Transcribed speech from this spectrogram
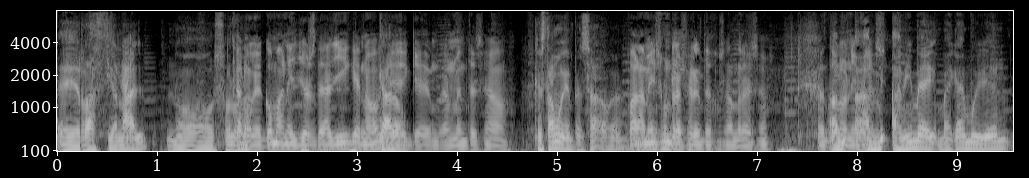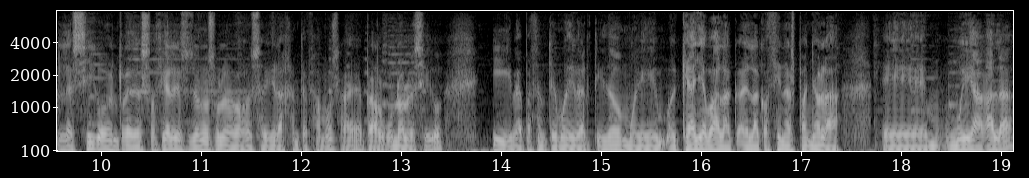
eh, racional, no solo... Claro, que coman ellos de allí, que no, Claro. que, que realmente sea... que está muy bien pensado, ¿eh? Para mí es un referente José Andrés, ¿eh? A, a mí, a mí me, me cae muy bien, les sigo en redes sociales, yo no suelo seguir a gente famosa, ¿eh? pero a algunos les sigo, y me parece un tío muy divertido, muy, que ha llevado la, la cocina española eh, muy a gala,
